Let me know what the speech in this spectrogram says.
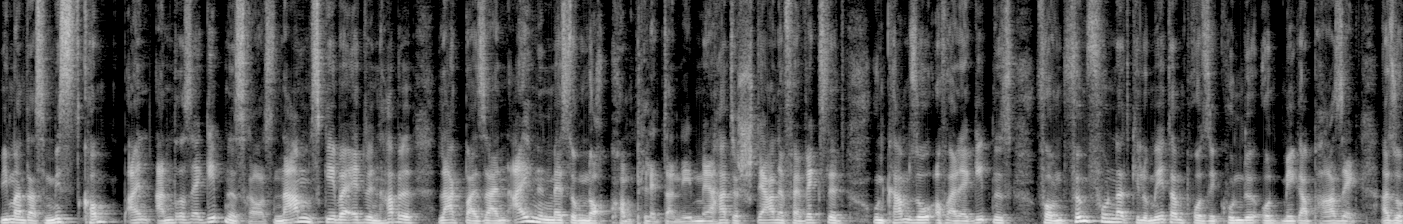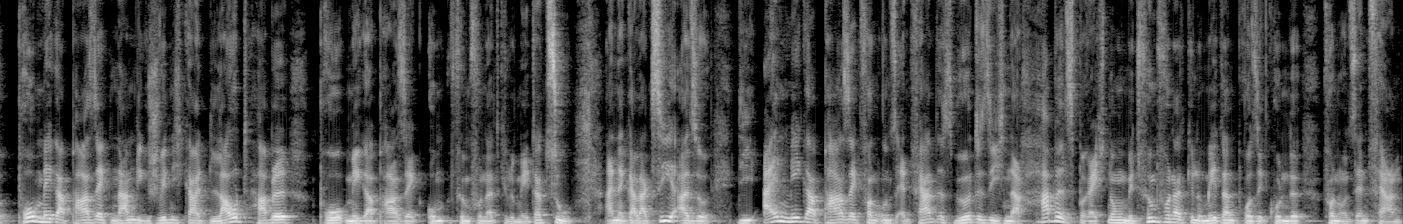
wie man das misst, kommt ein anderes Ergebnis raus. Namensgeber Edwin Hubble lag bei seinen eigenen Messungen noch komplett daneben. Er hatte Sterne verwechselt und kam so auf ein Ergebnis von 500 Kilometern pro Sekunde und Megaparsec. Megaparsec. Also pro Megaparsec nahm die Geschwindigkeit laut Hubble pro Megaparsec um 500 Kilometer zu. Eine Galaxie also, die ein Megaparsec von uns entfernt ist, würde sich nach Hubbles Berechnung mit 500 Kilometern pro Sekunde von uns entfernen.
